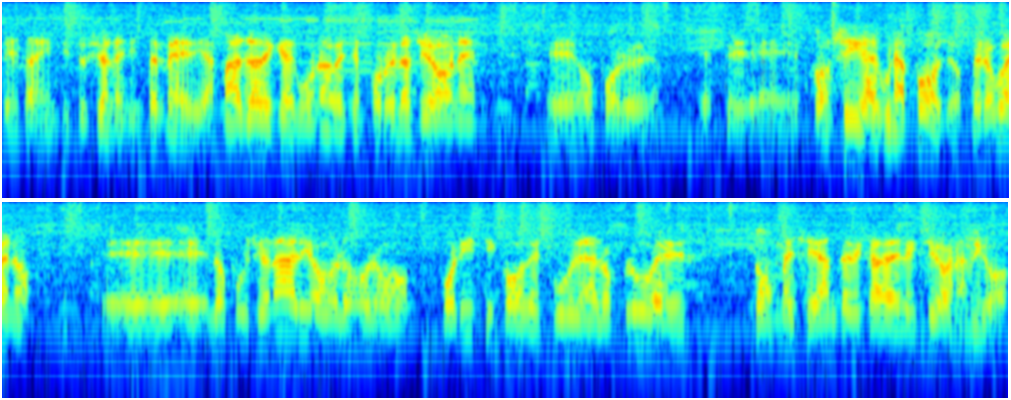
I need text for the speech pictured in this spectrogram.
estas instituciones intermedias. Más allá de que algunos a veces por relaciones eh, o por este, consiga algún apoyo. Pero bueno, eh, los funcionarios o los políticos descubren a los clubes dos meses antes de cada elección, amigo.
